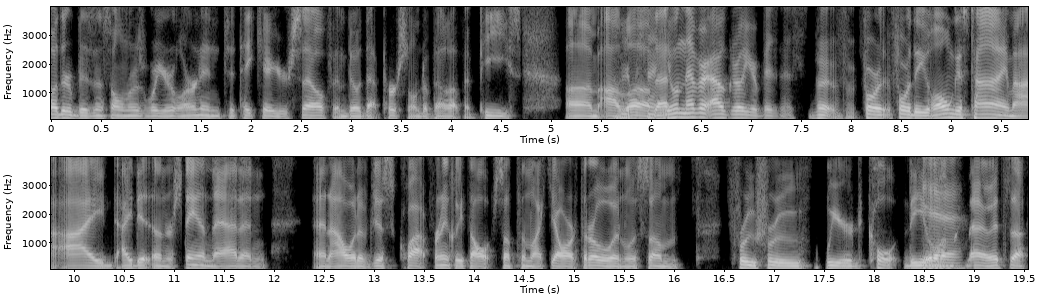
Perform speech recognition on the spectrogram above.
other business owners where you're learning to take care of yourself and build that personal development piece um, i 100%. love that. You'll never outgrow your business. For for, for the longest time I, I i didn't understand that and and I would have just quite frankly thought something like y'all are throwing was some frou frou weird cult deal. Yeah. no, it's a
